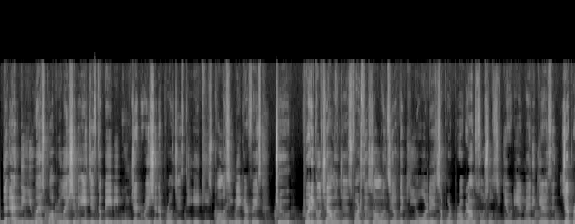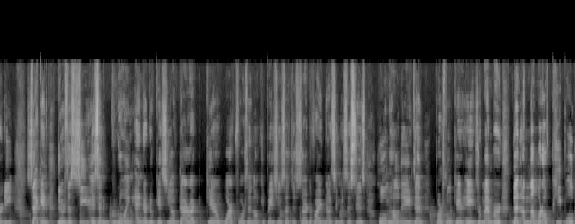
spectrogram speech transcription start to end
the, at the US population ages, the baby boom generation approaches, the 80s policymaker face two critical challenges. First, the solvency of the key old age support programs, Social Security and Medicare is in jeopardy. Second, there's a serious and growing advocacy of direct care workforce in occupations such as certified nursing assistants, home health aides and personal care aides. Remember that a number of people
